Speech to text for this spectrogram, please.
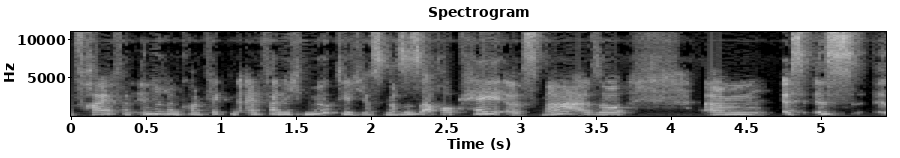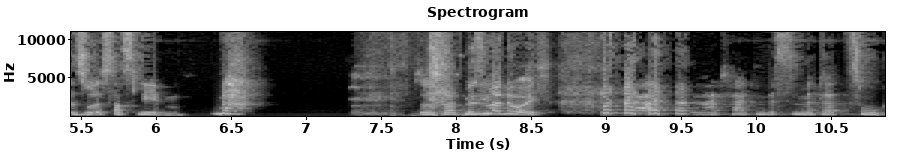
frei von inneren Konflikten einfach nicht möglich ist und dass es auch okay ist. Ne? Also ähm, es ist, so ist das Leben. So ist das Müssen wir durch. Ja, gehört halt ein bisschen mit dazu.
